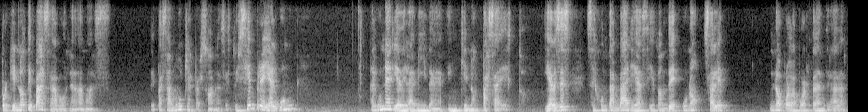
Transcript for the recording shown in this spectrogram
porque no te pasa a vos nada más, te pasa a muchas personas esto, y siempre hay algún algún área de la vida en que nos pasa esto. Y a veces se juntan varias y es donde uno sale no por la puerta de entrada,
